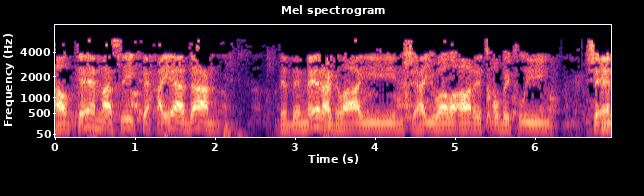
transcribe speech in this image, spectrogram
al kem masik tehaye adam debemeragla'im shehayu ala aretz o bekli she'en.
